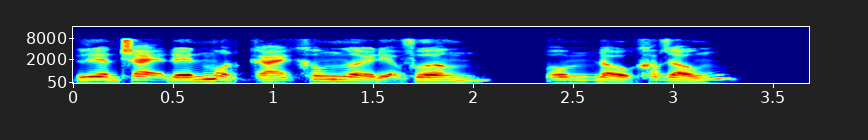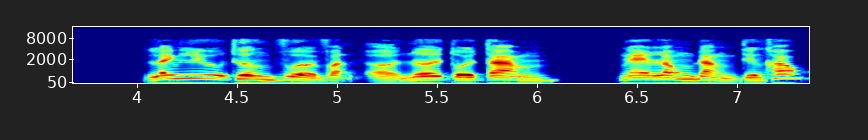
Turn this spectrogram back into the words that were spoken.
liền chạy đến một cái không người địa phương, ôm đầu khóc giống. Lãnh lưu thương vừa vặn ở nơi tối tăm, nghe Long Đằng tiếng khóc,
